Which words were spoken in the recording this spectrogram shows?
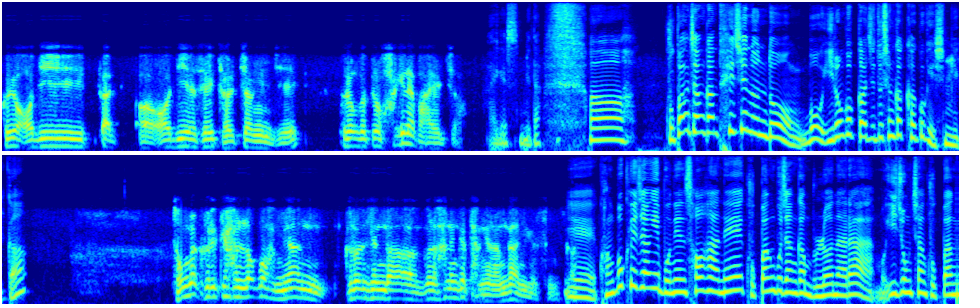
그 어디가 어, 어디에서의 결정인지 그런 것들을 확인해 봐야죠. 알겠습니다. 어, 국방장관 퇴진 운동 뭐 이런 것까지도 생각하고 계십니까? 정말 그렇게 하려고 하면 그런 생각을 하는 게 당연한 거 아니겠습니까? 예, 광복 회장이 보낸 서한에 국방부 장관 물러나라, 뭐 이종찬 국방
